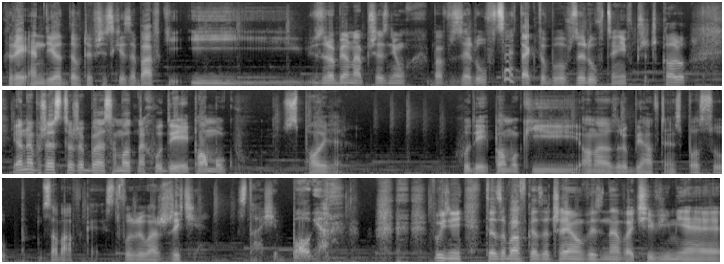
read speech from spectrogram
której Andy oddał te wszystkie zabawki i zrobiona przez nią chyba w zerówce? Tak, to było w zerówce, nie w przedszkolu. I ona przez to, że była samotna, chudy jej pomógł. Spoiler. Chudy jej pomógł i ona zrobiła w ten sposób zabawkę. Stworzyła życie. Stała się Bogiem. Później ta zabawka zaczęła wyznawać w imię,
